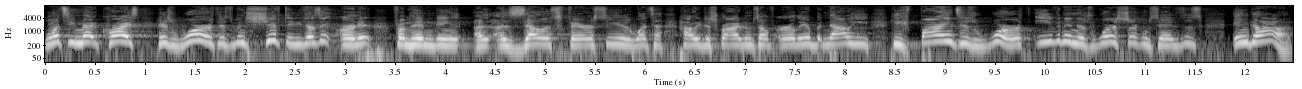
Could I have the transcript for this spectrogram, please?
Once he met Christ, his worth has been shifted. He doesn't earn it from him being a, a zealous Pharisee, is what's how he described himself earlier, but now he, he finds his worth, even in his worst circumstances, in God.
